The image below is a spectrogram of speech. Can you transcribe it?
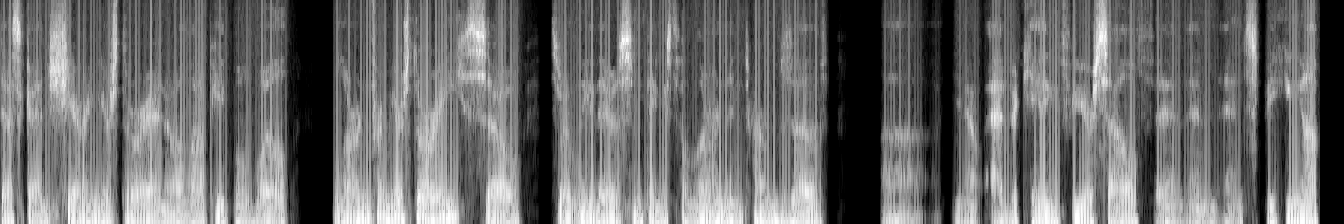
Yessica, and sharing your story. I know a lot of people will learn from your story. So certainly there's some things to learn in terms of, uh, you know, advocating for yourself and, and, and speaking up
